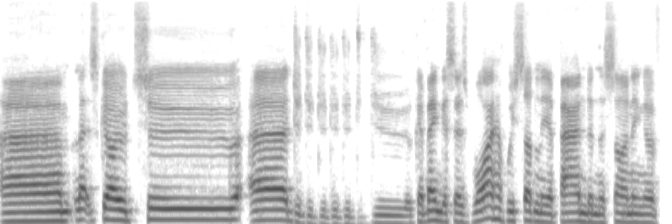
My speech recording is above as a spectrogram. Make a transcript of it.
Um, let's go to uh, Gabenga says, Why have we suddenly abandoned the signing of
